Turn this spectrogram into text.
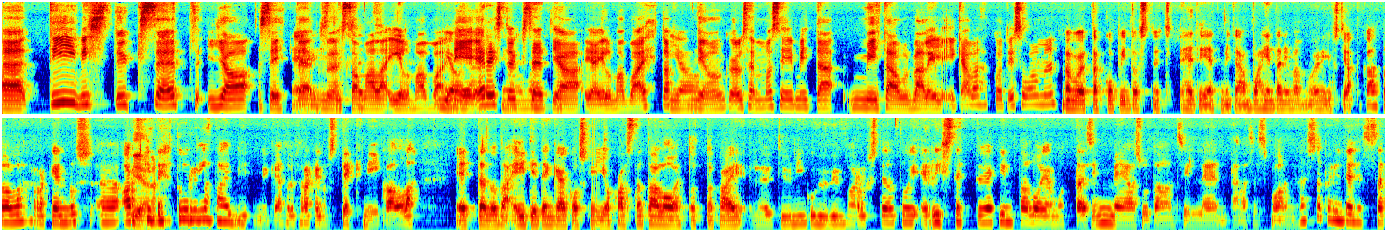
äh, tiivistykset ja sitten Eristykset. myös samalla ilmanva- Joo, niin, eristykset ilmanvaihto. ja, ja ilmanvaihto, Joo. niin on kyllä semmoisia, mitä, mitä on välillä ikävä kotisuomeen. Mä voin ottaa kopin tuosta nyt heti, että mitä on pahinta, niin mä voin just jatkaa tuolla rakennusarkkitehtuurilla tai mi- mikä se olisi rakennustekniikalla. Että tota, ei tietenkään koske jokaista taloa, että totta kai löytyy niin kuin hyvin varusteltuja, eristettyjäkin taloja, mutta esimerkiksi me asutaan silleen tällaisessa vanhassa perinteisessä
